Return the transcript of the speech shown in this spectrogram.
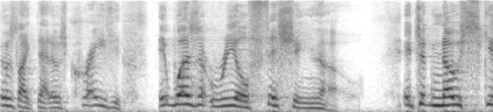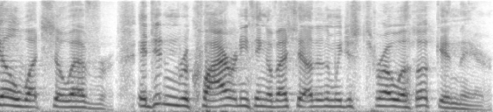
It was like that. It was crazy. It wasn't real fishing though. It took no skill whatsoever. It didn't require anything of us other than we just throw a hook in there.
